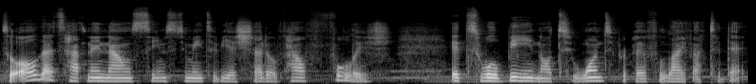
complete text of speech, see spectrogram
So, all that's happening now seems to me to be a shadow of how foolish it will be not to want to prepare for life after death.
